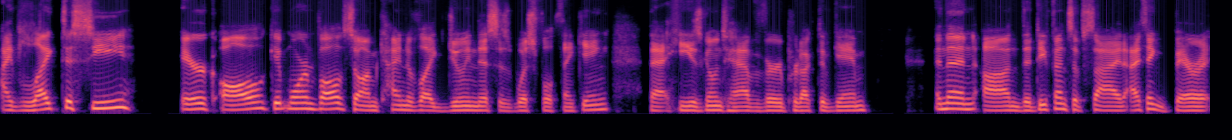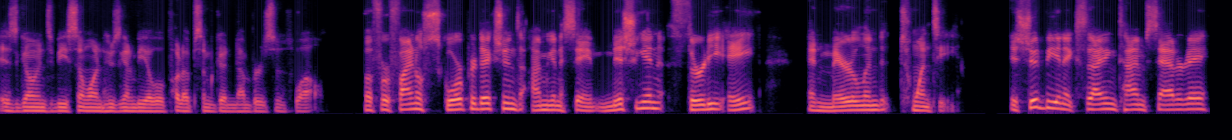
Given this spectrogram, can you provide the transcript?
I'd like to see Erick All get more involved. So I'm kind of like doing this as wishful thinking that he's going to have a very productive game. And then on the defensive side, I think Barrett is going to be someone who's going to be able to put up some good numbers as well. But for final score predictions, I'm going to say Michigan 38 and Maryland 20. It should be an exciting time Saturday.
